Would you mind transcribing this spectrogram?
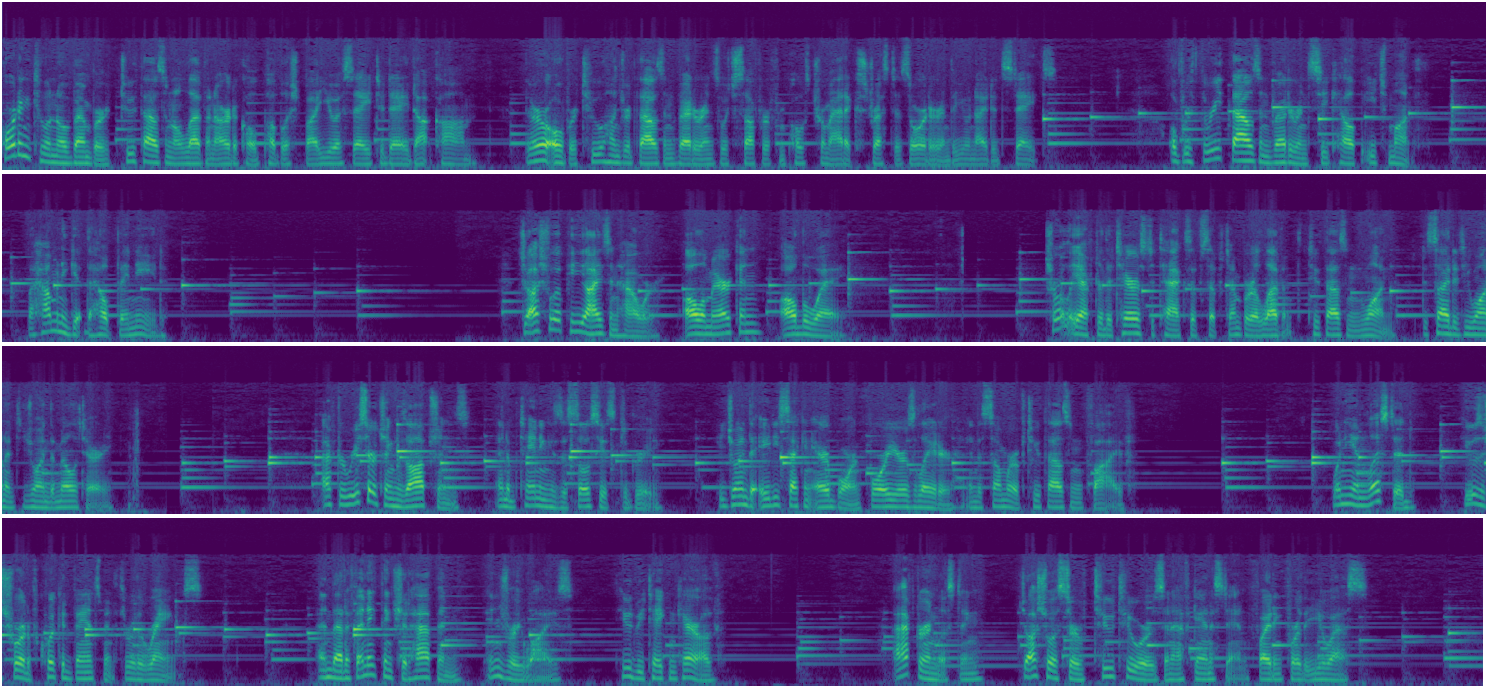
According to a November 2011 article published by USAToday.com, there are over 200,000 veterans which suffer from post-traumatic stress disorder in the United States. Over 3,000 veterans seek help each month, but how many get the help they need? Joshua P. Eisenhower, All-American, all the way. Shortly after the terrorist attacks of September 11, 2001, decided he wanted to join the military. After researching his options and obtaining his associate's degree, he joined the 82nd Airborne four years later in the summer of 2005. When he enlisted, he was assured of quick advancement through the ranks, and that if anything should happen, injury-wise, he would be taken care of. After enlisting, Joshua served two tours in Afghanistan fighting for the U.S.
